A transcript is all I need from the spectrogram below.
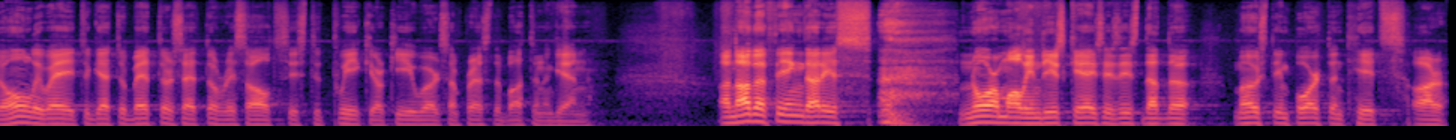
the only way to get a better set of results is to tweak your keywords and press the button again. Another thing that is normal in these cases is that the most important hits are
